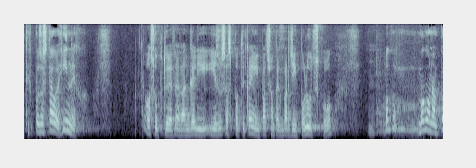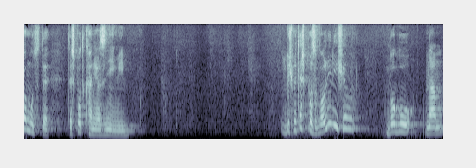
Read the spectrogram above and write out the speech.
tych pozostałych innych osób, które w Ewangelii Jezusa spotykają i patrzą tak bardziej po ludzku, mogą, mogą nam pomóc te, te spotkania z nimi. Byśmy też pozwolili się Bogu nam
